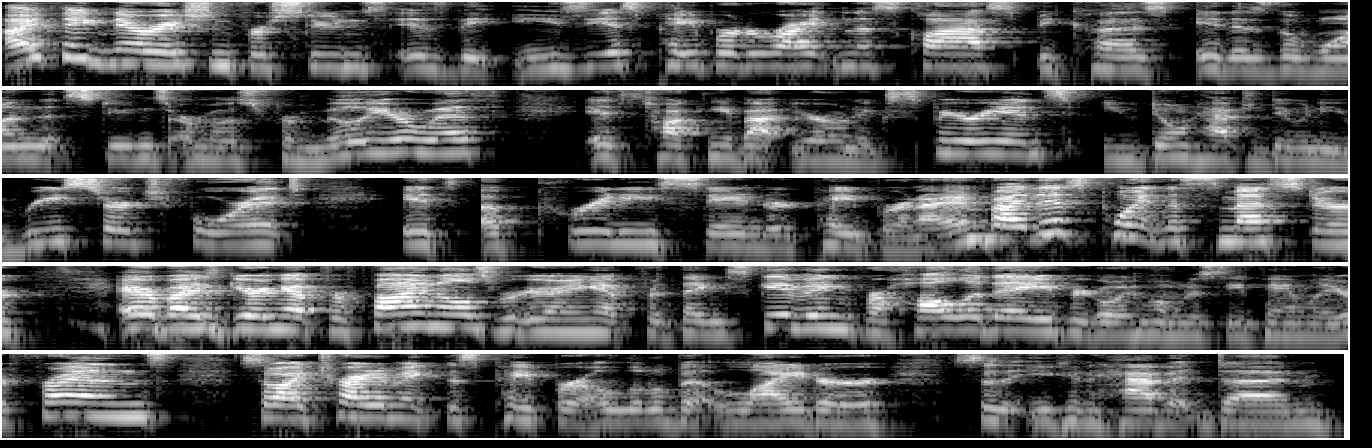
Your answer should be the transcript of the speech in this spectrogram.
I think narration for students is the easiest paper to write in this class because it is the one that students are most familiar with. It's talking about your own experience. You don't have to do any research for it. It's a pretty standard paper. And, I, and by this point in the semester, everybody's gearing up for finals. We're gearing up for Thanksgiving, for holiday, if you're going home to see family or friends. So I try to make this paper a little bit lighter so that you can have it done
